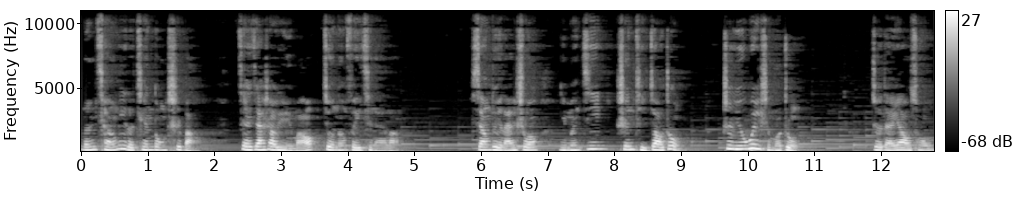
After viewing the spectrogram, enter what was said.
能强力的牵动翅膀，再加上羽毛，就能飞起来了。”相对来说，你们鸡身体较重。至于为什么重，这得要从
